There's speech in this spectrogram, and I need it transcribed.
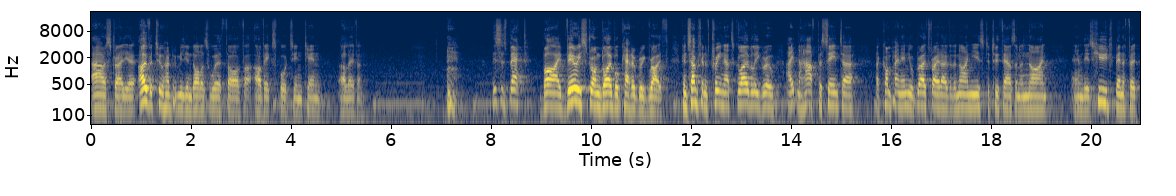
are Australia over $200 million worth of, uh, of exports in 10, 11. this is backed by very strong global category growth. Consumption of tree nuts globally grew 8.5%, uh, a compound annual growth rate over the nine years to 2009, and there's huge benefit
